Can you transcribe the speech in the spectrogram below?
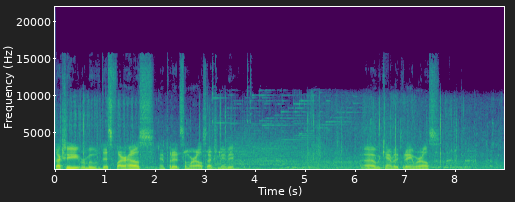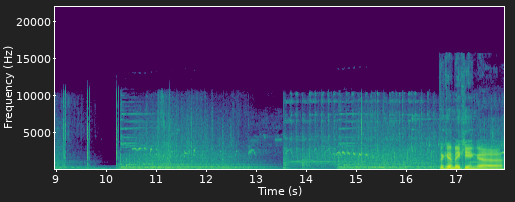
Let's actually remove this firehouse and put it somewhere else, actually, maybe. Uh, we can't really put it anywhere else. Thinking of making, uh...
